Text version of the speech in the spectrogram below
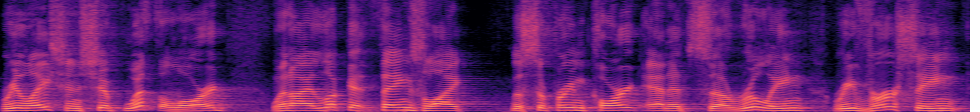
relationship with the Lord. When I look at things like the Supreme Court and its uh, ruling reversing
